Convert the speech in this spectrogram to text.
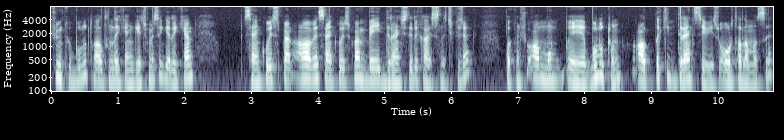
Çünkü bulut altındayken geçmesi gereken Senkoispen A ve Senkoispen B dirençleri karşısında çıkacak. Bakın şu e, bulutun alttaki direnç seviyesi ortalaması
